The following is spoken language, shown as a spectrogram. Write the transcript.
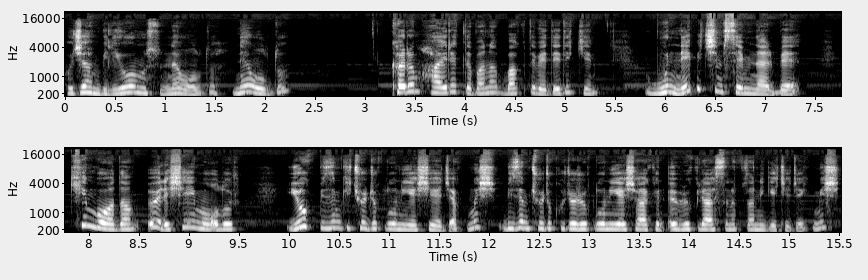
Hocam biliyor musun ne oldu? Ne oldu? Karım hayretle bana baktı ve dedi ki bu ne biçim seminer be? Kim bu adam? Öyle şey mi olur? Yok bizimki çocukluğunu yaşayacakmış. Bizim çocuk çocukluğunu yaşarken öbürküler sınıflarını geçecekmiş.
